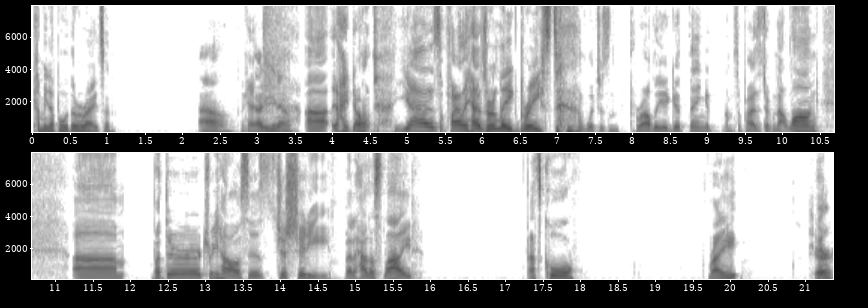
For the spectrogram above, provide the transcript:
coming up over the horizon? Oh, Okay. How do you know? Uh, I don't. Yaz finally has her leg braced, which is probably a good thing. It, I'm surprised it took them that long. Um, but their treehouse is just shitty, but it has a slide. That's cool. Right? Sure.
